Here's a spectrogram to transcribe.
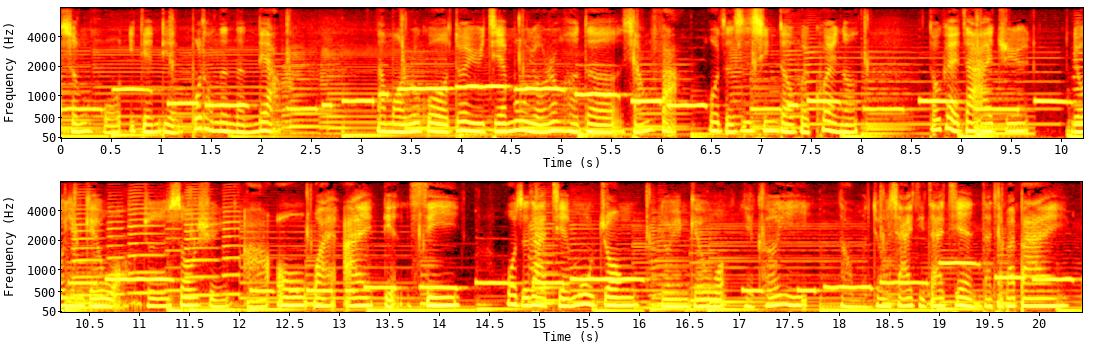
生活一点点不同的能量。那么，如果对于节目有任何的想法或者是心得回馈呢，都可以在 IG。留言给我，就是搜寻 R O Y I 点 C，或者在节目中留言给我也可以。那我们就下一集再见，大家拜拜。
